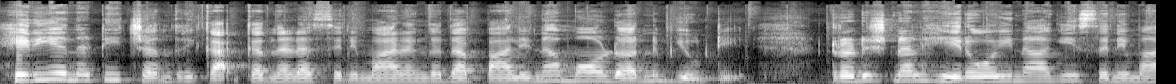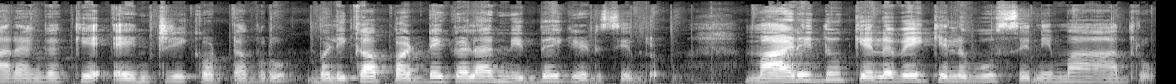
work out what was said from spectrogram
ಹಿರಿಯ ನಟಿ ಚಂದ್ರಿಕಾ, ಕನ್ನಡ ಸಿನಿಮಾ ರಂಗದ ಪಾಲಿನ ಮಾಡರ್ನ್ ಬ್ಯೂಟಿ ಟ್ರೆಡಿಷನಲ್ ಹೀರೋಯಿನ್ ಆಗಿ ಸಿನಿಮಾ ರಂಗಕ್ಕೆ ಎಂಟ್ರಿ ಕೊಟ್ಟವರು ಬಳಿಕ ಪಡ್ಡೆಗಳ ನಿದ್ದೆಗೆಡಿಸಿದ್ರು. ಮಾಡಿದ್ದು ಕೆಲವೇ ಕೆಲವು ಸಿನಿಮಾ ಆದ್ರು,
